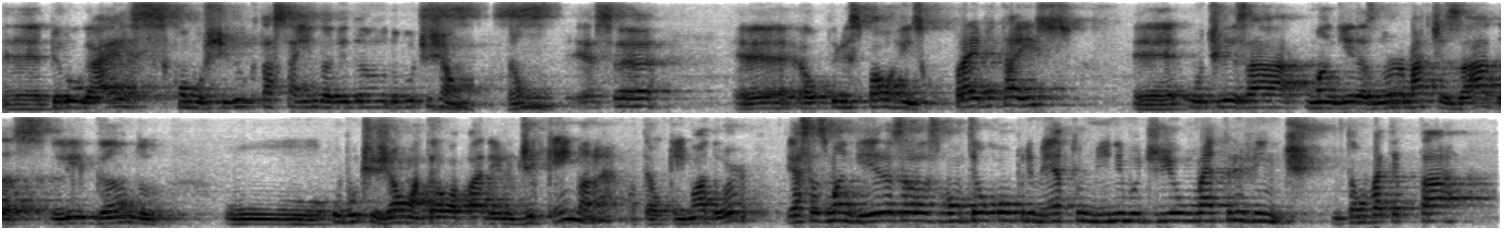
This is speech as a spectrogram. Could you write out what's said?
é, pelo gás combustível que está saindo ali do, do botijão. Então, essa é, é o principal risco. Para evitar isso, é, utilizar mangueiras normatizadas ligando o, o, botijão até o aparelho de queima, né, até o queimador, e essas mangueiras elas vão ter um comprimento mínimo de 1,20m. Então vai ter que estar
